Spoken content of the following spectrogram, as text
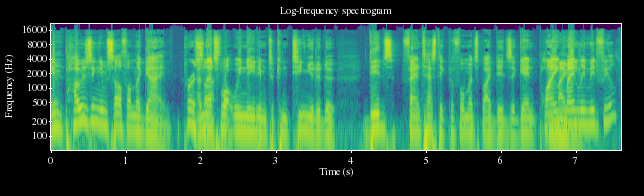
imposing himself on the game. And that's what we need him to continue to do. Dids, fantastic performance by Dids again, playing Amazing. mainly midfield.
